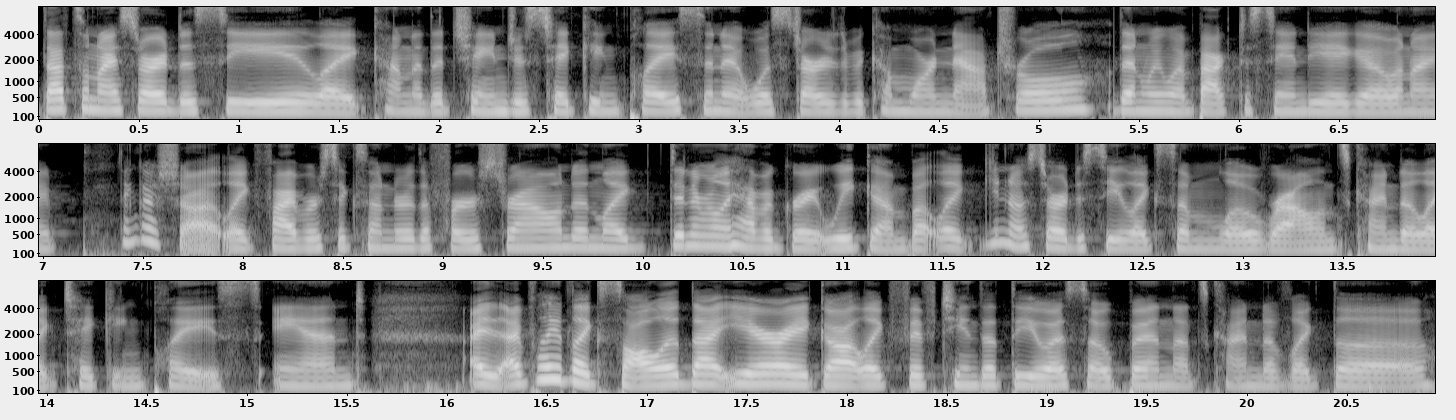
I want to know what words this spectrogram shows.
that's when I started to see like kind of the changes taking place, and it was started to become more natural. Then we went back to San Diego, and I think I shot like five or six under the first round, and like didn't really have a great weekend, but like you know started to see like some low rounds kind of like taking place, and. I, I played like solid that year. I got like 15th at the US Open. That's kind of like the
